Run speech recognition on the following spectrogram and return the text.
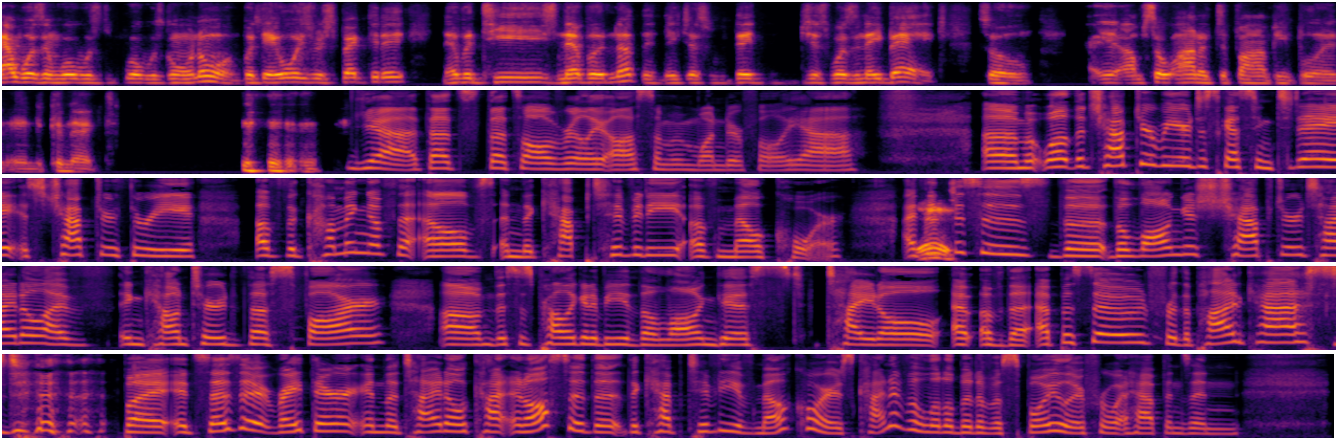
that wasn't what was what was going on. But they always respected it, never teased, never nothing. They just they just wasn't a bag. So I'm so honored to find people and, and connect. yeah, that's that's all really awesome and wonderful. Yeah. Um, well, the chapter we are discussing today is chapter three of the coming of the elves and the captivity of Melkor. I yes. think this is the the longest chapter title I've encountered thus far. Um, this is probably going to be the longest title of the episode for the podcast, but it says it right there in the title. And also, the the captivity of Melkor is kind of a little bit of a spoiler for what happens in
